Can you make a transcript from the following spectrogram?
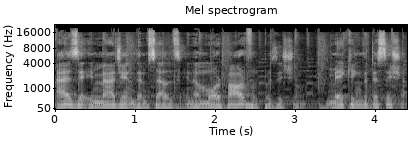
as they imagine themselves in a more powerful position, making the decision.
